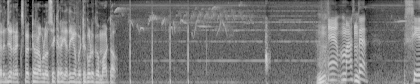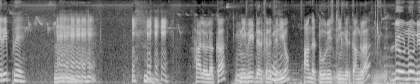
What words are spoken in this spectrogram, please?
தெரிஞ்ச ரெக்ஸ் வெக்டர் அவ்வளவு சீக்கிரம் எதையும் விட்டு கொடுக்க மாட்டான். மாஸ்டர் சிரிப்பு ஹலோ லக்கா நீ வீட்டில் இருக்குன்னு தெரியும். அந்த டூரிஸ்ட் இங்க இருக்காங்களா? நீ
